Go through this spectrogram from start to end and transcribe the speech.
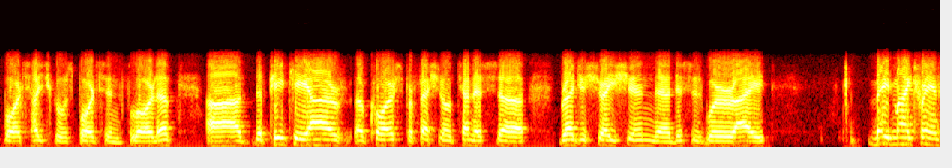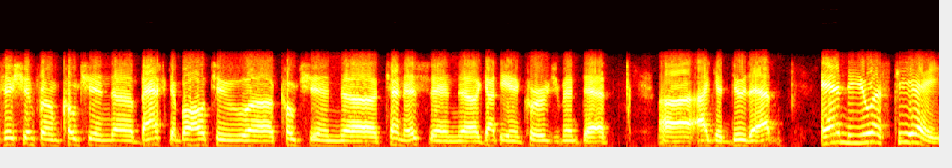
sports, high school sports in Florida. Uh, the PTR, of course, professional tennis uh, registration. Uh, this is where I made my transition from coaching uh, basketball to uh, coaching uh, tennis, and uh, got the encouragement that uh, I could do that. And the USTA.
